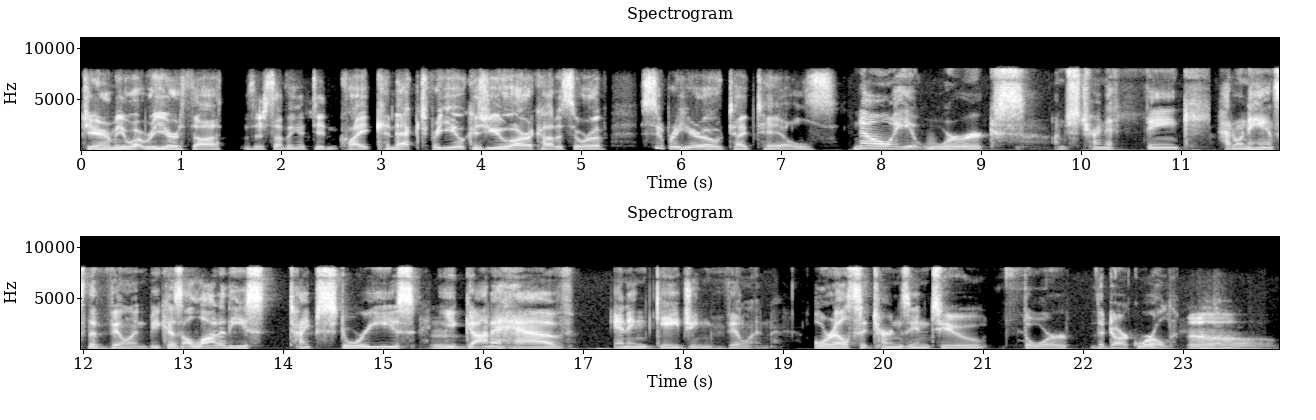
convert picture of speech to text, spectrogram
Jeremy, what were your thoughts? Was there something that didn't quite connect for you? Because you are a connoisseur of superhero type tales. No, it works. I'm just trying to think how to enhance the villain because a lot of these type stories, mm. you gotta have an engaging villain, or else it turns into Thor the Dark World. Oh.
